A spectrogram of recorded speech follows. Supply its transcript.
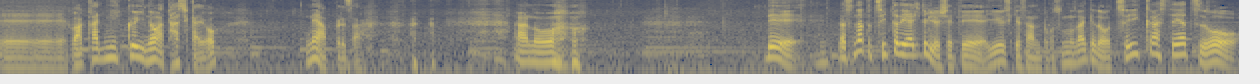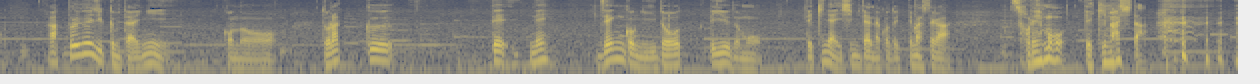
えー、分かりにくいのは確かよ。ねアップルさん。あのでその後ツイッターでやり取りをしててユうスケさんともそのだけど追加したやつをアップルミュージックみたいにこのドラッグでね前後に移動っていうのもできないしみたいなこと言ってましたがそれもできました。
